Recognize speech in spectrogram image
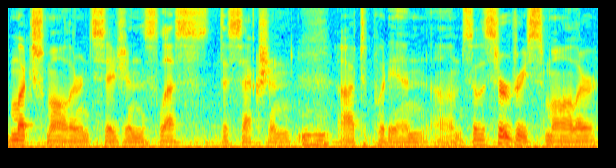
much smaller incisions, less dissection mm-hmm. uh, to put in. Um, so the surgery is smaller.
